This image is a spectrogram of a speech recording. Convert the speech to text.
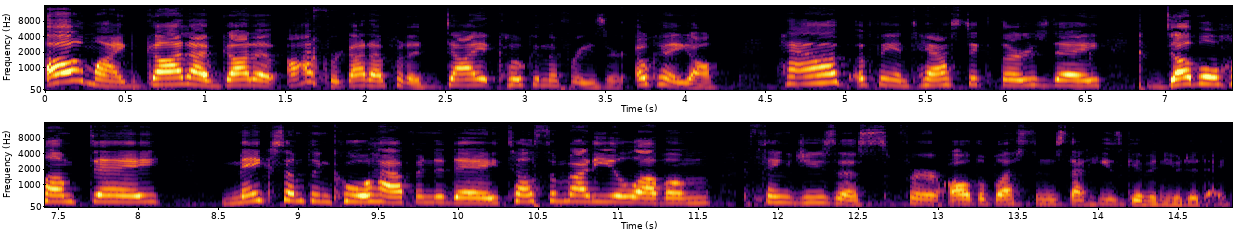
Oh my God, I've got a, I forgot I put a Diet Coke in the freezer. Okay, y'all, have a fantastic Thursday, double hump day. Make something cool happen today. Tell somebody you love them. Thank Jesus for all the blessings that He's given you today.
